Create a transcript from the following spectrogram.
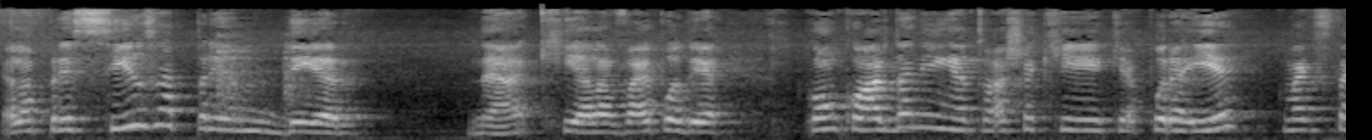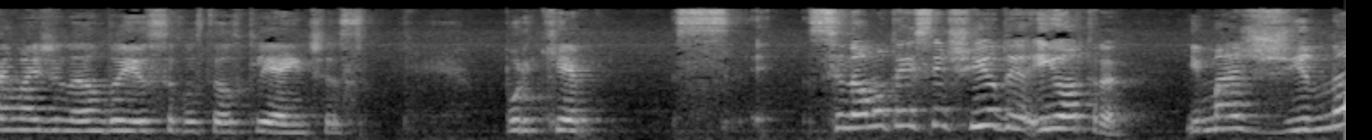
Ela precisa aprender, né, que ela vai poder. Concorda, Ninha? Tu acha que, que é por aí? Como é que você está imaginando isso com os teus clientes? Porque senão não tem sentido. E outra, Imagina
